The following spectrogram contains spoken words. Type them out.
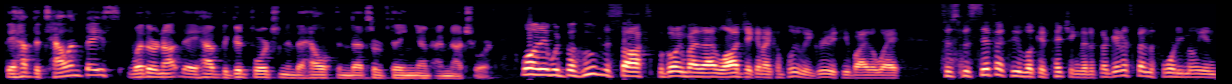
they have the talent base. Whether or not they have the good fortune and the health and that sort of thing, I'm, I'm not sure. Well, and it would behoove the Sox, but going by that logic, and I completely agree with you, by the way, to specifically look at pitching that if they're going to spend the $40 million,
